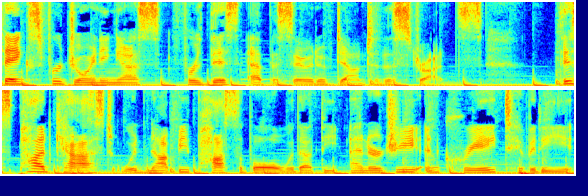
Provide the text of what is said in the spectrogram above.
Thanks for joining us for this episode of Down to the Struts. This podcast would not be possible without the energy and creativity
